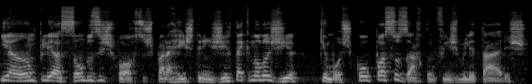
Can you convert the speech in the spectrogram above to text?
e a ampliação dos esforços para restringir tecnologia que Moscou possa usar com fins militares.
